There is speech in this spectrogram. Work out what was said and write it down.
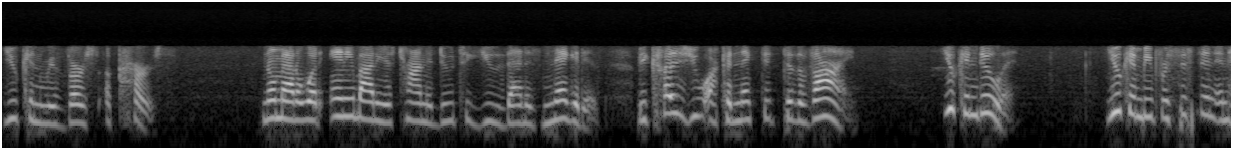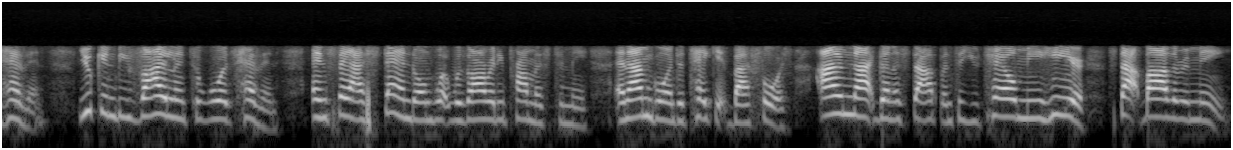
You can reverse a curse. No matter what anybody is trying to do to you that is negative, because you are connected to the vine, you can do it. You can be persistent in heaven. You can be violent towards heaven and say, I stand on what was already promised to me, and I'm going to take it by force. I'm not going to stop until you tell me here, stop bothering me.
